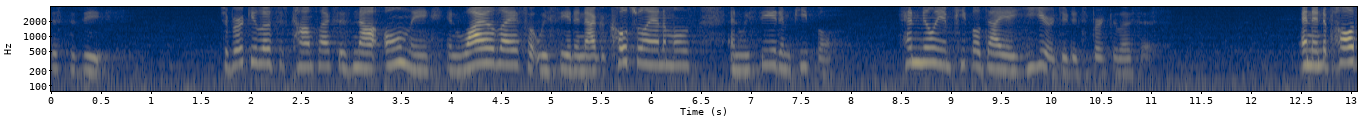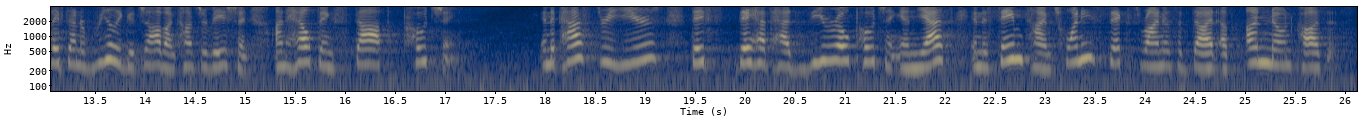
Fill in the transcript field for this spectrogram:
this disease. Tuberculosis complex is not only in wildlife, but we see it in agricultural animals and we see it in people. 10 million people die a year due to tuberculosis. And in Nepal, they've done a really good job on conservation, on helping stop poaching. In the past three years, they've, they have had zero poaching, and yet, in the same time, 26 rhinos have died of unknown causes.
